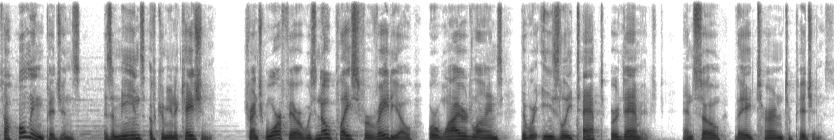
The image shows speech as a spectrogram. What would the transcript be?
to homing pigeons as a means of communication. Trench warfare was no place for radio or wired lines that were easily tapped or damaged, and so they turned to pigeons.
